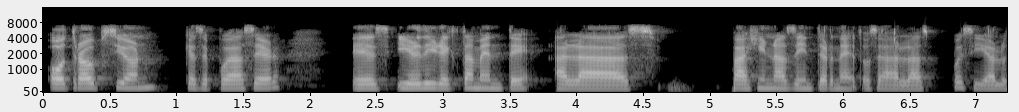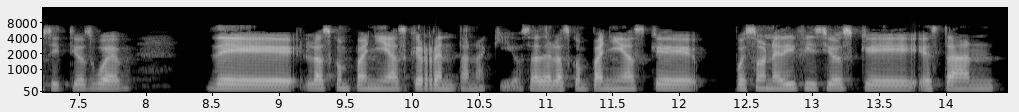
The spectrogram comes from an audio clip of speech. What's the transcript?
otra opción que se puede hacer es ir directamente a las páginas de internet, o sea, a las, pues sí, a los sitios web de las compañías que rentan aquí, o sea, de las compañías que pues son edificios que están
